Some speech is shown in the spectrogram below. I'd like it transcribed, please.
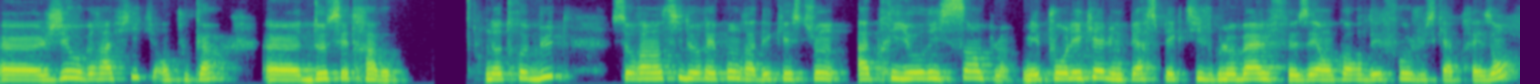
euh, géographique, en tout cas, euh, de ces travaux. Notre but sera ainsi de répondre à des questions a priori simples, mais pour lesquelles une perspective globale faisait encore défaut jusqu'à présent.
